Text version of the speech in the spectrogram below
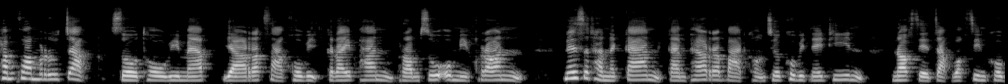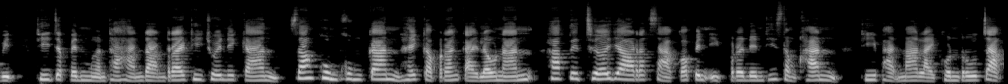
ทำความรู้จักโซโทวีแมปยารักษาโควิดไกลพันธุ์พร้อมสู้โอมิครอน ในสถานการณ์การแพร่ระบาดของเชื้อโควิด -19 นอกเสียจากวัคซีนโควิด ที่จะเป็นเหมือนทหารด่านแรกที่ช่วยในการ สร้างภูมิคุ้มกันให้กับร่างกายแล้วนั้น หากติดเชื้อยารักษาก็เป็นอีกประเด็นที่สำคัญ ที่ผ่านมาหลายคนรู้จัก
